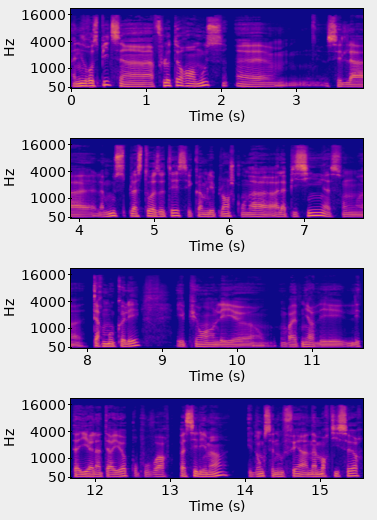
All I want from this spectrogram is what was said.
Un hydrospeed, c'est un flotteur en mousse. Euh, c'est de la, la mousse plasto-azotée. C'est comme les planches qu'on a à la piscine. Elles sont euh, thermocollées. Et puis, on, les, euh, on va venir les, les tailler à l'intérieur pour pouvoir passer les mains. Et donc, ça nous fait un amortisseur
